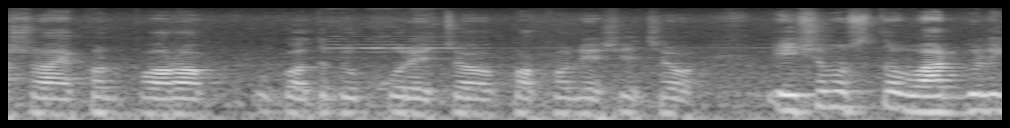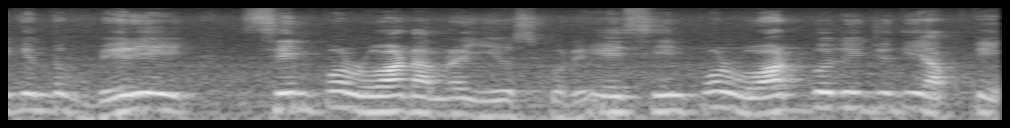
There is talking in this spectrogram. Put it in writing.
আসো, এখন করো কতটুকু করেছ কখন এসেছ। এই সমস্ত ওয়ার্ডগুলি কিন্তু ভেরি সিম্পল ওয়ার্ড আমরা ইউজ করি। এই সিম্পল ওয়ার্ডগুলি যদি আপনি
